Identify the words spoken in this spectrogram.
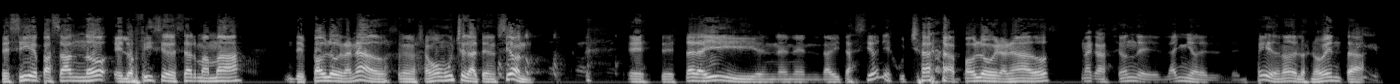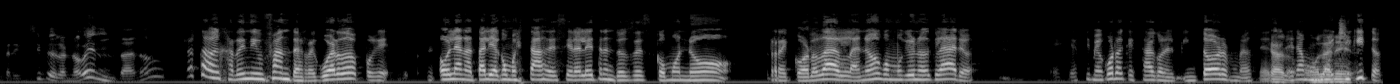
se sigue pasando el oficio de ser mamá de Pablo Granados, que nos llamó mucho la atención. Este, estar ahí en, en- en la habitación y escuchar a Pablo Granados, una canción del año del, del pedo, ¿no? De los 90. Sí, principio de los 90, ¿no? Yo estaba en Jardín de Infantes, recuerdo, porque hola Natalia, ¿cómo estás? decía la letra, entonces cómo no recordarla, ¿no? Como que uno, claro. Este, sí, me acuerdo que estaba con el pintor, o sea, Claro, éramos muy chiquitos.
